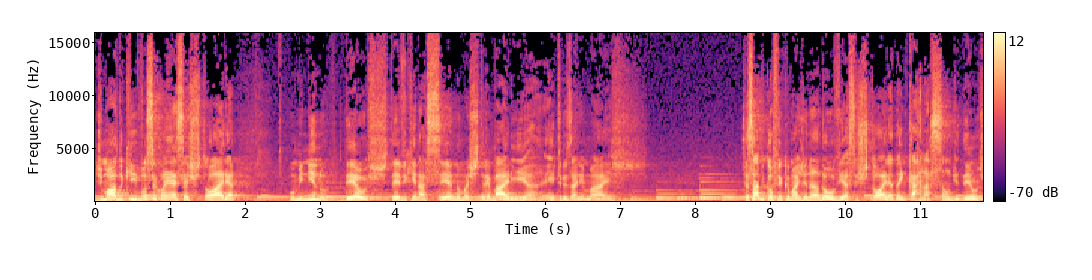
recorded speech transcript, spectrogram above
De modo que você conhece a história. O menino Deus teve que nascer numa estrebaria entre os animais. Você sabe o que eu fico imaginando ao ouvir essa história da encarnação de Deus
